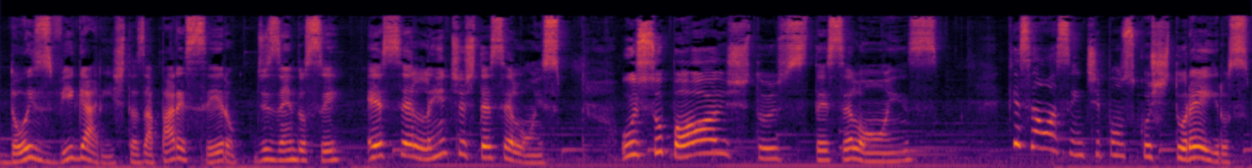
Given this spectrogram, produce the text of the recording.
dois vigaristas apareceram dizendo ser excelentes tecelões. Os supostos tecelões, que são assim tipo uns costureiros,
